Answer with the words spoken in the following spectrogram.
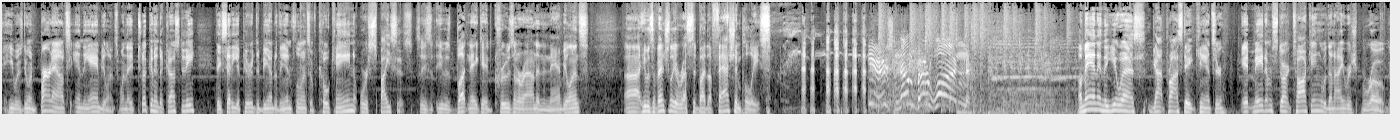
he was doing burnouts in the ambulance, when they took him into custody, they said he appeared to be under the influence of cocaine or spices. So he's, he was butt naked, cruising around in an ambulance. Uh, he was eventually arrested by the fashion police. Here's number one. A man in the U.S. got prostate cancer. It made him start talking with an Irish brogue.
